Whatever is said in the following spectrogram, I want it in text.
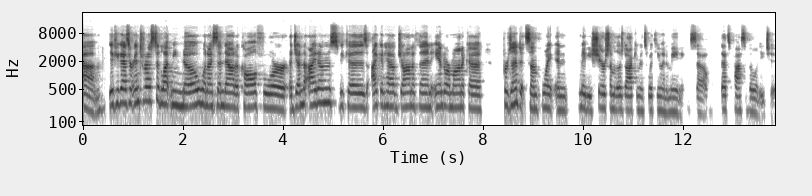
Um, if you guys are interested, let me know when I send out a call for agenda items because I could have Jonathan and or Monica present at some point and maybe share some of those documents with you in a meeting. So that's a possibility too.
